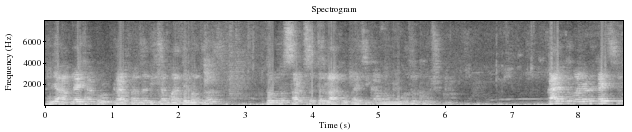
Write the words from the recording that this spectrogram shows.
म्हणजे आपल्या ह्या ग्रुप ग्रामपंचायतीच्या माध्यमातून जवळजवळ साठ सत्तर लाख रुपयाची काम मी मदत करू शकलो. काय होतं माझ्याकडे? काहीच नाही.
